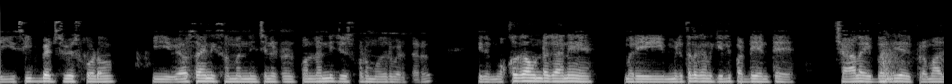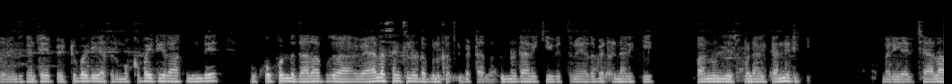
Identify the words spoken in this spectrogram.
ఈ సీడ్ బెడ్స్ వేసుకోవడం ఈ వ్యవసాయానికి సంబంధించినటువంటి పనులన్నీ చేసుకోవడం మొదలు పెడతారు. ఇది మొక్కగా ఉండగానే మరి ఈ మిడతలు కనుక వెళ్ళి పడ్డాయి అంటే చాలా ఇబ్బంది అది ప్రమాదం. ఎందుకంటే పెట్టుబడి అసలు మొక్క బయటికి రాకముందే ఒక్కొక్కళ్ళు దాదాపుగా వేల సంఖ్యలో డబ్బులు ఖర్చు పెట్టాలి. దున్నడానికి విత్తనం ఎదబెట్టడానికి పనులు చేసుకోవడానికి అన్నిటికీ. మరి అది చాలా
